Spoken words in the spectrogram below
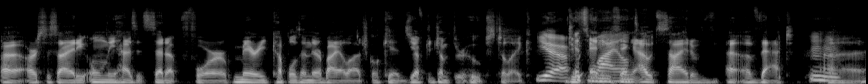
uh, our society only has it set up for married couples and their biological kids. You have to jump through hoops to like Yeah. do It's anything wild. outside of uh, of that. Mhm. Uh,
